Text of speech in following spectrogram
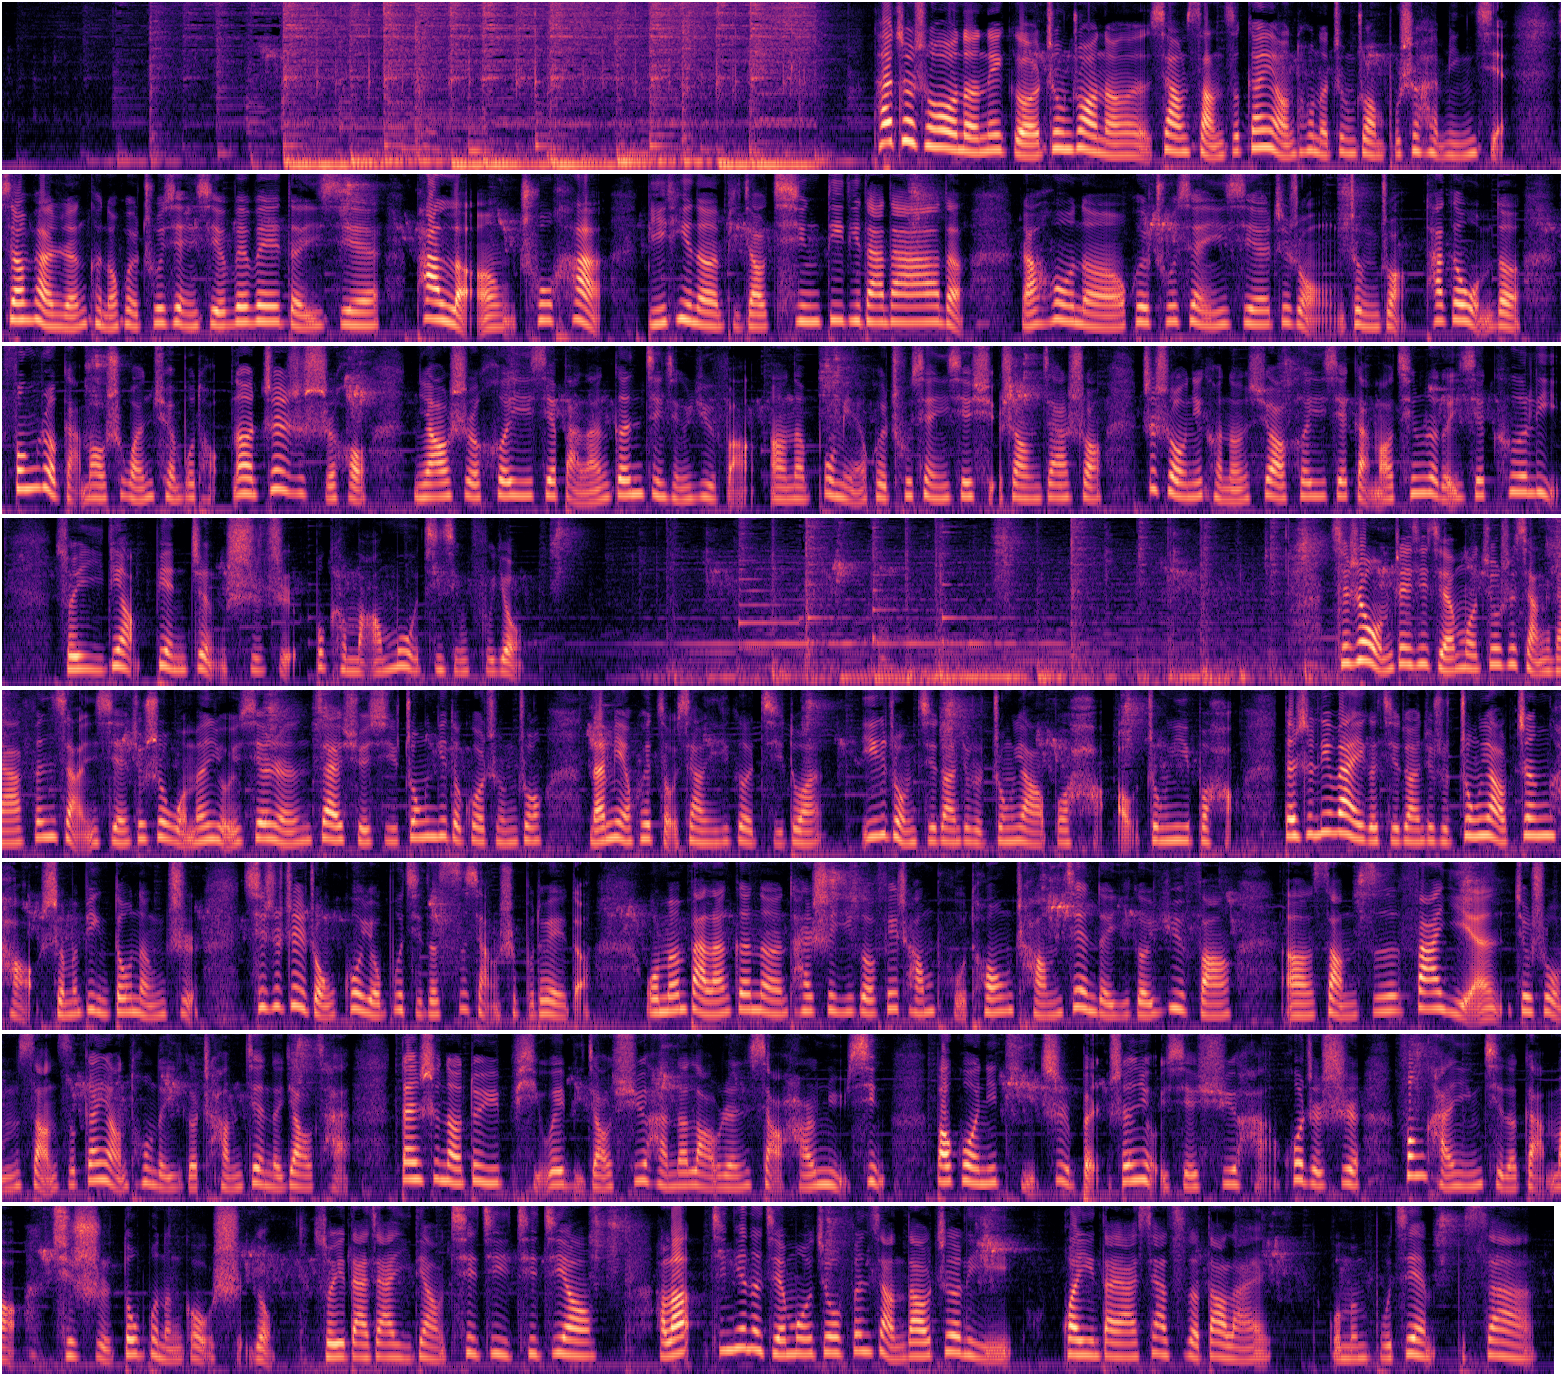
他这时候的那个症状呢，像嗓子干痒痛的症状不是很明显，相反人可能会出现一些微微的一些怕冷、出汗。鼻涕呢比较轻，滴滴答答的，然后呢会出现一些这种症状，它跟我们的风热感冒是完全不同。那这时候你要是喝一些板蓝根进行预防啊，那不免会出现一些雪上加霜。这时候你可能需要喝一些感冒清热的一些颗粒，所以一定要辨证施治，不可盲目进行服用。其实我们这期节目就是想跟大家分享一些，就是我们有一些人在学习中医的过程中，难免会走向一个极端，一种极端就是中药不好，中医不好；但是另外一个极端就是中药真好，什么病都能治。其实这种过犹不及的思想是不对的。我们板蓝根呢，它是一个非常普通、常见的一个预防。呃，嗓子发炎就是我们嗓子干痒痛的一个常见的药材，但是呢，对于脾胃比较虚寒的老人、小孩、女性，包括你体质本身有一些虚寒或者是风寒引起的感冒，其实都不能够使用，所以大家一定要切记切记哦。好了，今天的节目就分享到这里，欢迎大家下次的到来，我们不见不散。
